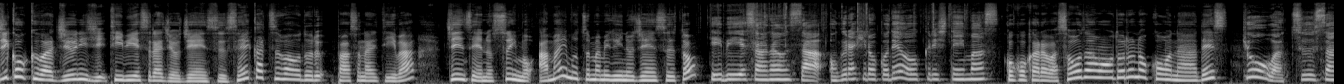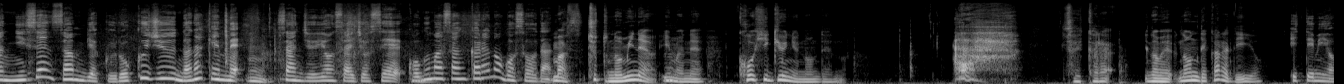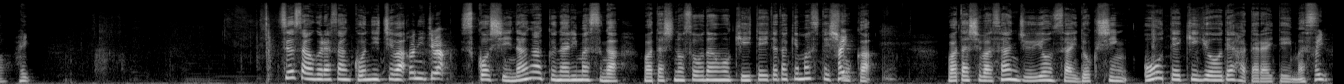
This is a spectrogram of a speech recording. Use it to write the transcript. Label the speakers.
Speaker 1: 時刻は12時。TBS ラジオジェーンス生活は踊る。パーソナリティは人生の酸いも甘いもつまみ食いのジェーンスと
Speaker 2: TBS アナウンサー小倉弘子でお送りしています。
Speaker 1: ここからは相談は踊るのコーナーです。
Speaker 2: 今日は通算2367件目、うん、34歳女性小熊さんからのご相談です、まあ、
Speaker 1: ちょっと飲みなよ。今ね、うん、コーヒー牛乳飲んでんの。ああそれから飲め飲んでからでいいよ。
Speaker 2: 行ってみよ
Speaker 1: う。はい
Speaker 2: スーさん、小倉さん、こんにちは。
Speaker 1: こんにちは。
Speaker 2: 少し長くなりますが、私の相談を聞いていただけますでしょうか？はい、私は34歳独身、大手企業で働いています。はい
